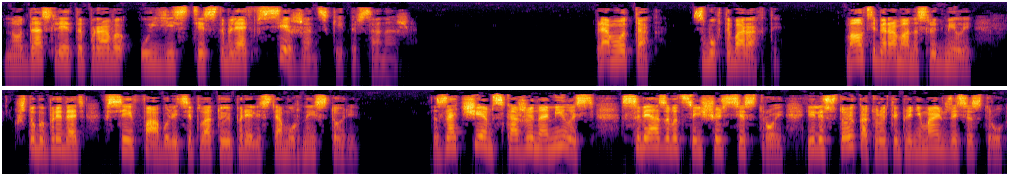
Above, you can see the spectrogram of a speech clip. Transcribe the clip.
Но даст ли это право уестествлять все женские персонажи? Прямо вот так, с бухты-барахты. Мало тебе романа с Людмилой — чтобы придать всей фабуле теплоту и прелесть амурной истории. Зачем, скажи на милость, связываться еще с сестрой или с той, которую ты принимаешь за сестру,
